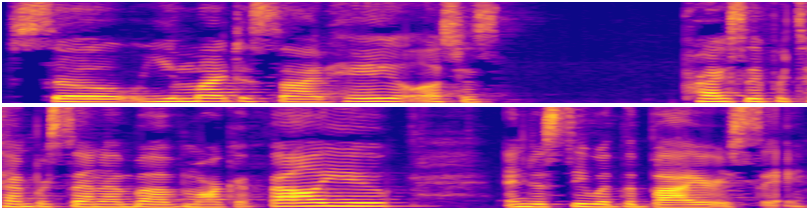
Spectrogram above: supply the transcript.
So you might decide, hey, let's just price it for 10% above market value and just see what the buyers say.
